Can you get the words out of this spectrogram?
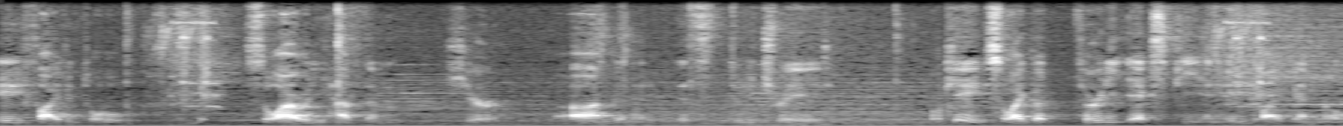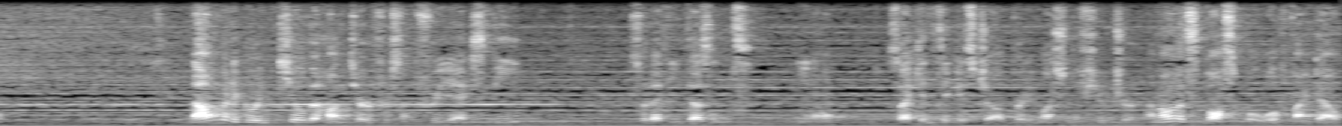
85 in total. So I already have them here. I'm gonna, let's do the trade. Okay, so I got 30 XP and 85 emerald. Now I'm gonna go and kill the hunter for some free XP, so that he doesn't, you know, so I can take his job pretty much in the future. I know that's possible, we'll find out.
